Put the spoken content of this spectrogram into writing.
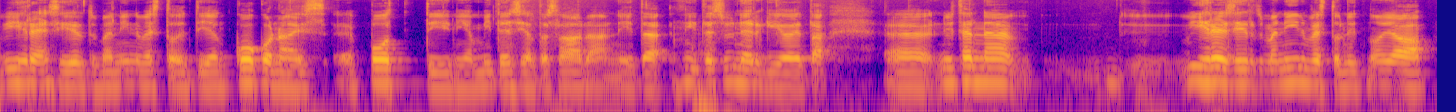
vihreän siirtymän investointien kokonaispottiin ja miten sieltä saadaan niitä, niitä synergioita. Nythän nämä vihreän siirtymän investoinnit nojaa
